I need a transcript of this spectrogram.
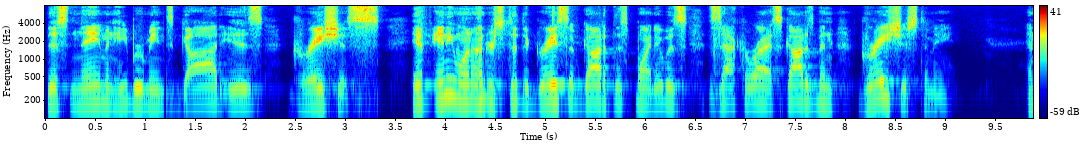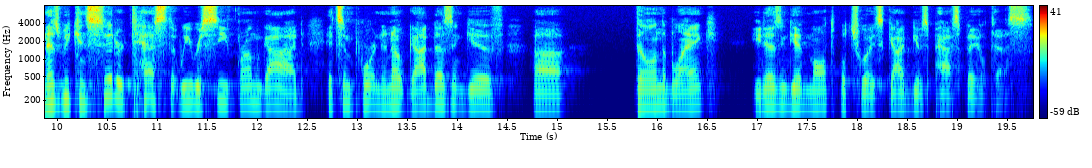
This name in Hebrew means God is gracious. If anyone understood the grace of God at this point, it was Zacharias. God has been gracious to me. And as we consider tests that we receive from God, it's important to note God doesn't give uh, fill in the blank. He doesn't give multiple choice. God gives pass fail tests.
